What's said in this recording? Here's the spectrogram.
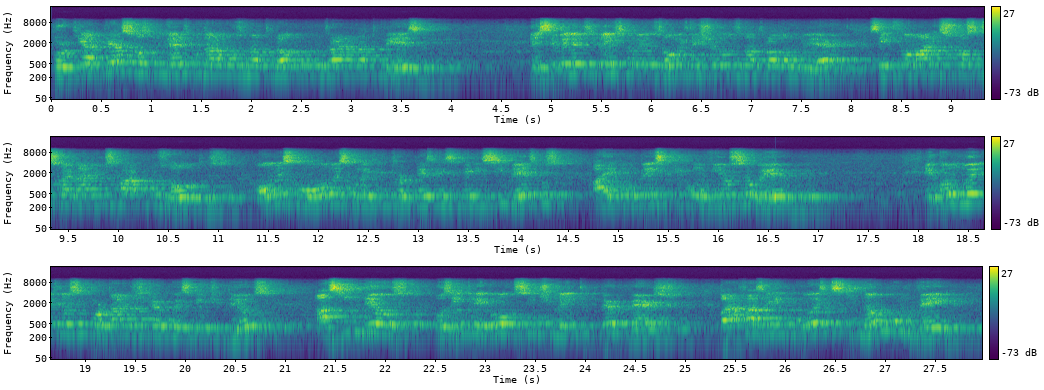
porque até as suas mulheres mudaram o uso natural do contrário à natureza. E semelhantemente também os homens deixando o uso natural da mulher, se inflamarem sua sensualidade uns para com os outros, homens com homens cometendo torpeza recebendo em si mesmos a recompensa que convinha ao seu erro. E como eles não se importaram de ter conhecimento de Deus, assim Deus os entregou um sentimento perverso para fazerem coisas que não convêm.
